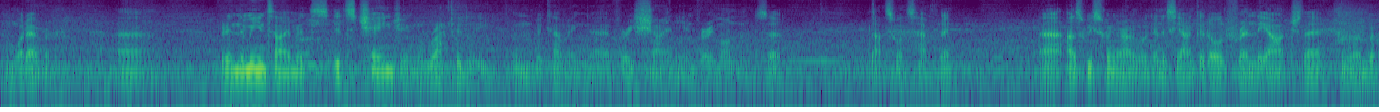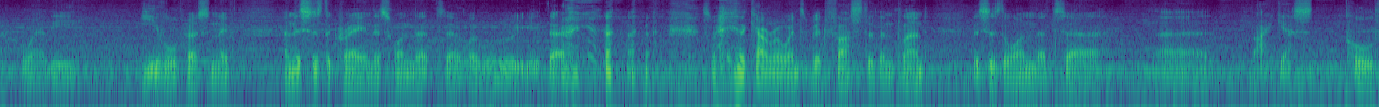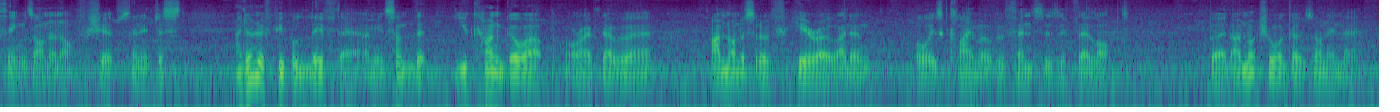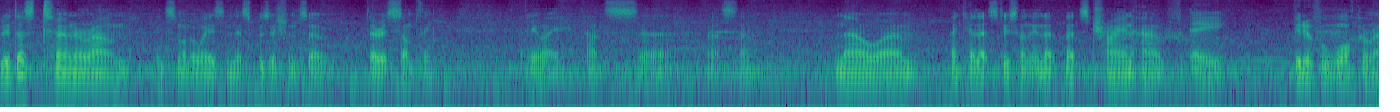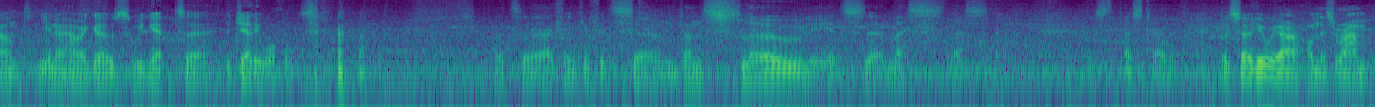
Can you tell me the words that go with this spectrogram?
and whatever. Uh, but in the meantime, it's it's changing rapidly and becoming uh, very shiny and very modern. So that's what's happening. Uh, as we swing around, we're going to see our good old friend the arch there. Remember where the evil person lived. And this is the crane, this one that, uh, there. sorry, the camera went a bit faster than planned. This is the one that uh, uh, I guess, pull things on and off ships, and it just. I don't know if people live there. I mean, some that you can't go up, or I've never. I'm not a sort of hero. I don't always climb over fences if they're locked. But I'm not sure what goes on in there. But it does turn around. It's not always in this position, so there is something. Anyway, that's uh, that's that. Now, um, okay, let's do something. Let, let's try and have a bit of a walk around. You know how it goes. We get uh, the jelly waffles. but uh, I think if it's um, done slowly, it's uh, less less, uh, less less terrible. But so here we are on this ramp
